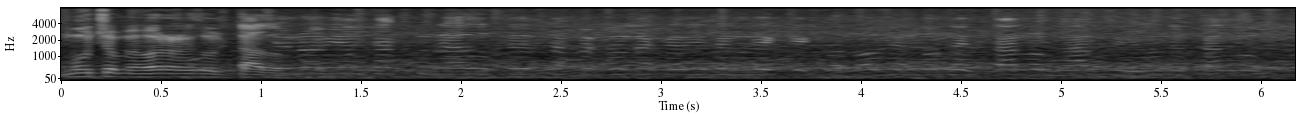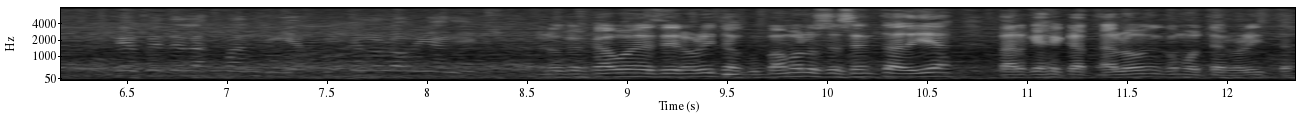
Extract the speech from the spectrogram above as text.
muchos mejores resultados. ¿No habían capturado ustedes estas personas que dicen de que conocen dónde están los narcos y dónde están los jefes de las pandillas? ¿Por qué no lo habían hecho? Lo que acabo de decir ahorita, ocupamos los 60 días para que se cataloguen como terroristas.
